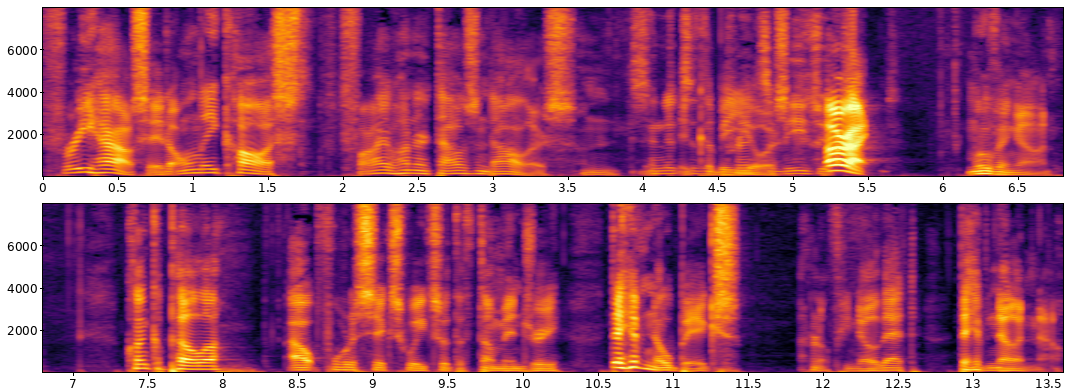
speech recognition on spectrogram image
free house. It only costs five hundred thousand dollars, and Send it to the could be Prince of yours. Egypt. All right, moving on. Clint Capela out four to six weeks with a thumb injury. They have no bigs. I don't know if you know that. They have none now.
